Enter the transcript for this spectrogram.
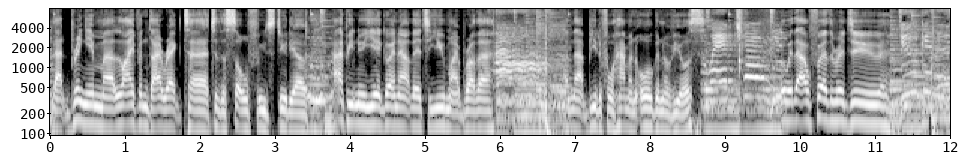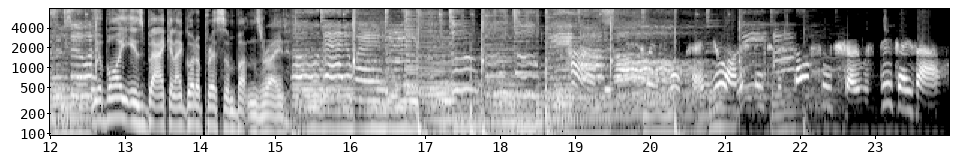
that bring him uh, live and direct uh, to the Soul Food Studio. Happy New Year going out there to you, my brother, and that beautiful Hammond organ of yours. But without further ado, your boy is back, and I gotta press some buttons right. Hi, this is Walker, and you are listening to the Soul Food Show with DJ Val.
